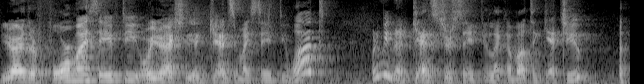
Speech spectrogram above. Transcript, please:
You're either for my safety or you're actually against my safety. What? What do you mean against your safety? Like I'm out to get you?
